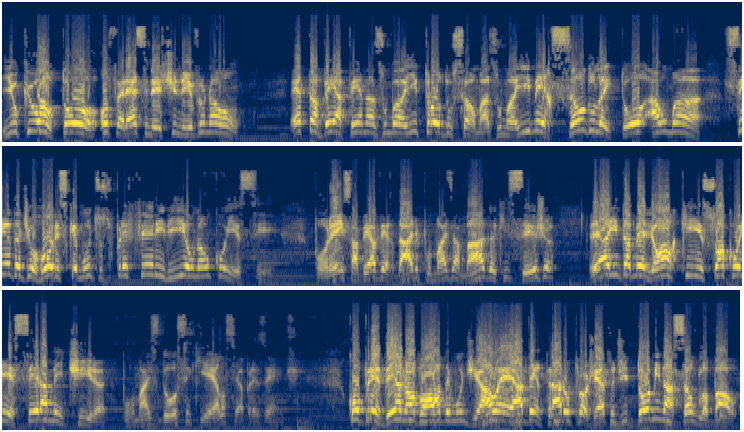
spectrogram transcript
E o que o autor oferece neste livro não é também apenas uma introdução, mas uma imersão do leitor a uma senda de horrores que muitos prefeririam não conhecer. Porém, saber a verdade, por mais amarga que seja, é ainda melhor que só conhecer a mentira, por mais doce que ela se apresente. Compreender a nova ordem mundial é adentrar o projeto de dominação global.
